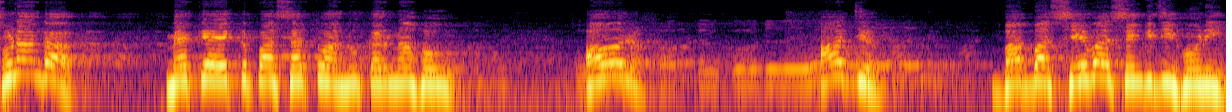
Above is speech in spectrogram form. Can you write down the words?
ਸੁਣਾਂਗਾ। ਮੈਂ ਕਿਹਾ, ਇੱਕ ਪਾਸਾ ਤੁਹਾਨੂੰ ਕਰਨਾ ਹੋਊ। ਔਰ ਅੱਜ ਬਾਬਾ ਸੇਵਾ ਸਿੰਘ ਜੀ ਹੋਣੀ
